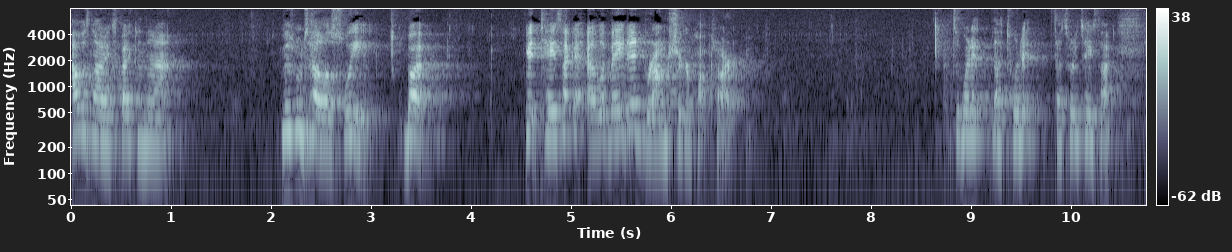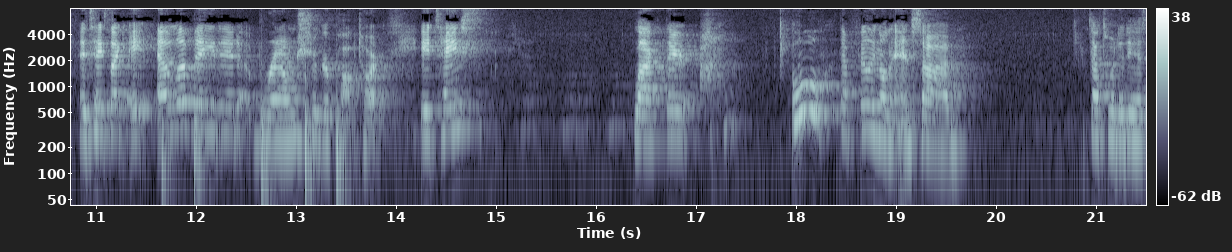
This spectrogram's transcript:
I was not expecting that. This one's hella sweet, but it tastes like an elevated brown sugar Pop-Tart. That's what it, that's what it, that's what it tastes like. It tastes like a elevated brown sugar Pop-Tart. It tastes like they're, ooh, that feeling on the inside. That's what it is.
